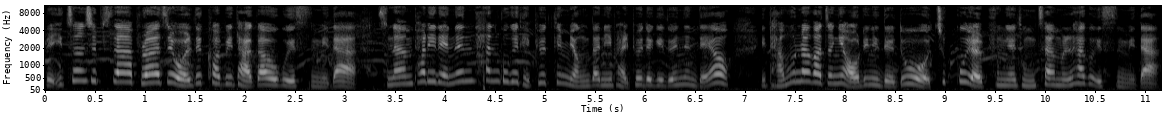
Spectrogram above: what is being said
네, 2014 브라질 월드컵이 다가오고 있습니다. 지난 8일에는 한국의 대표팀 명단이 발표되기도 했는데요. 이 다문화 가정의 어린이들도 축구 열풍에 동참을 하고 있습니다.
